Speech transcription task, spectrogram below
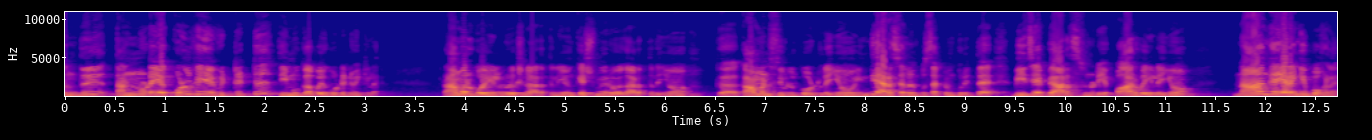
வந்து தன்னுடைய கொள்கையை விட்டுட்டு திமுக போய் கூட்டணி வைக்கல. ராமர் கோயில் விவகாரத்திலையும் காஷ்மீர் விவகாரத்திலையும் காமன் சிவில் கோட்லையும் இந்திய அரசியலமைப்பு சட்டம் குறித்த பிஜேபி அரசினுடைய பார்வையிலையும் நாங்கள் இறங்கி போகலை.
